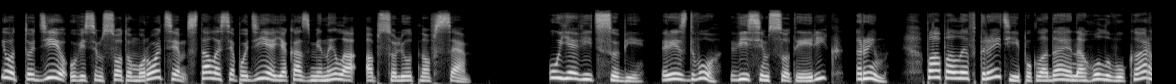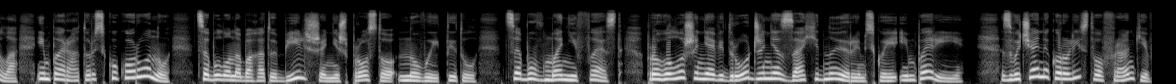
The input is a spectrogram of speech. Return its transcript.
І от тоді, у 800 році, сталася подія, яка змінила абсолютно все. Уявіть собі, Різдво, 800-й рік, Рим. Папа Лев III покладає на голову Карла імператорську корону. Це було набагато більше, ніж просто новий титул. Це був маніфест, проголошення відродження Західної Римської імперії. Звичайне королівство Франків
